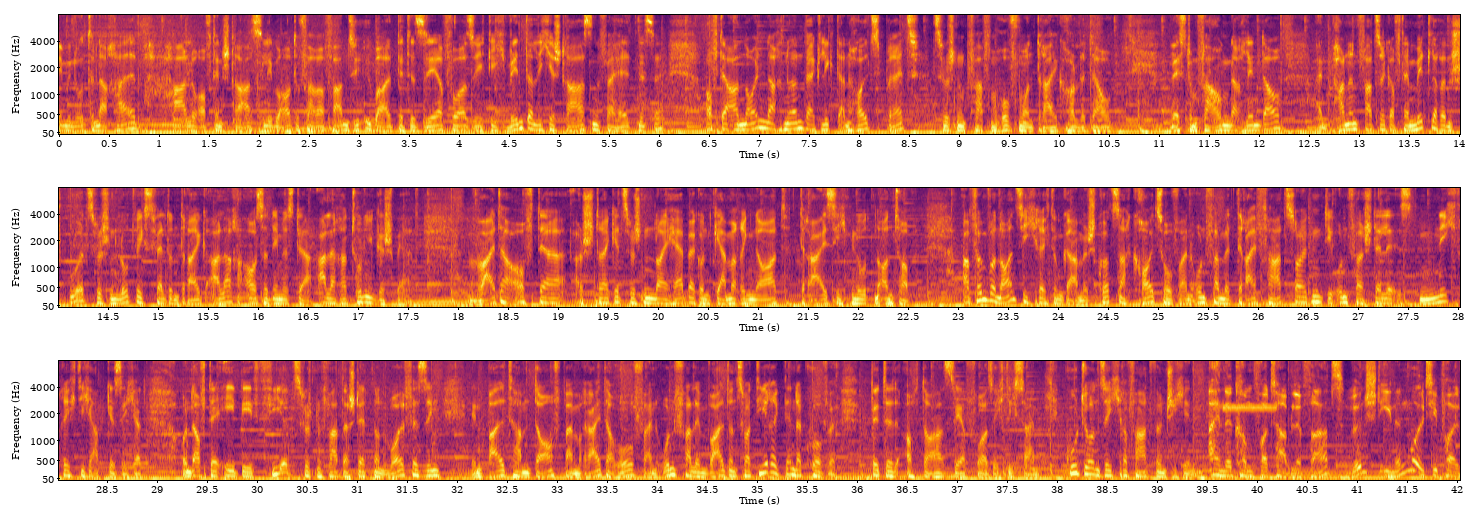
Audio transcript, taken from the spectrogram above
Eine Minute nach halb. Hallo auf den Straßen, liebe Autofahrer. Fahren Sie überall bitte sehr vorsichtig. Winterliche Straßenverhältnisse. Auf der A9 nach Nürnberg liegt ein Holzbrett zwischen Pfaffenhofen und Dreieck-Holledau. Westumfahrung nach Lindau. Ein Pannenfahrzeug auf der mittleren Spur zwischen Ludwigsfeld und Dreieck-Allach. Außerdem ist der Allacher Tunnel gesperrt. Weiter auf der Strecke zwischen Neuherberg und Germering Nord 30 Minuten on top. A95 Richtung Garmisch. Kurz nach Kreuzhof ein Unfall mit drei Fahrzeugen. Die Unfallstelle ist nicht richtig abgesichert. Und auf der EB4 zwischen Vaterstetten und Wolfesing in Baltham-Dorf beim Reiterhof ein Unfall im Wald und zwar direkt in der Kurve. Bitte auch da sehr vorsichtig sein. Gute und sichere Fahrt wünsche ich Ihnen. Eine komfortable Fahrt wünscht Ihnen Multipolster.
